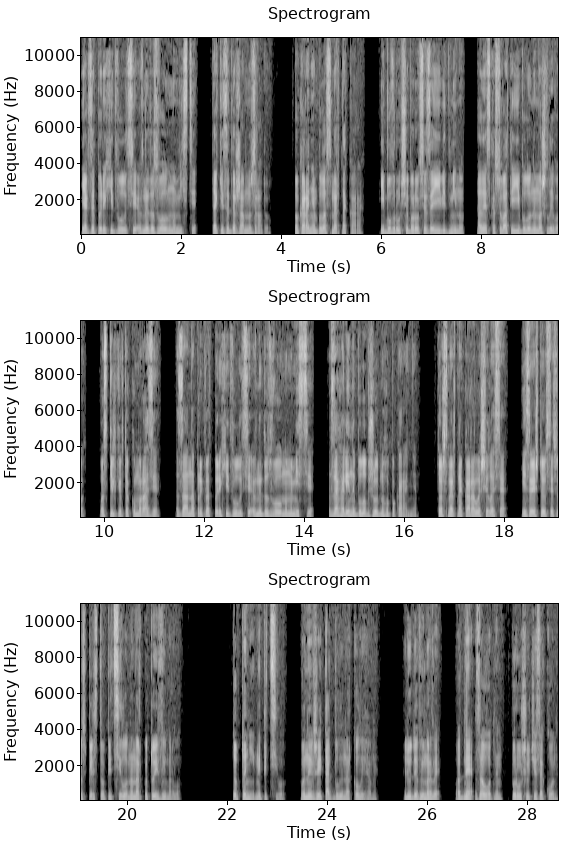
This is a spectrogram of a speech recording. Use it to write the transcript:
як за перехід вулиці в недозволеному місці, так і за державну зраду. Покаранням була смертна кара, і був рух, що боровся за її відміну, але скасувати її було неможливо, оскільки в такому разі, за, наприклад, перехід вулиці в недозволеному місці, взагалі не було б жодного покарання. Тож смертна кара лишилася, і, зрештою, все суспільство підсіло на наркоту і вимерло. Тобто ні, не підсіло. Вони вже і так були нарколигами. Люди вимерли одне за одним, порушуючи закон,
